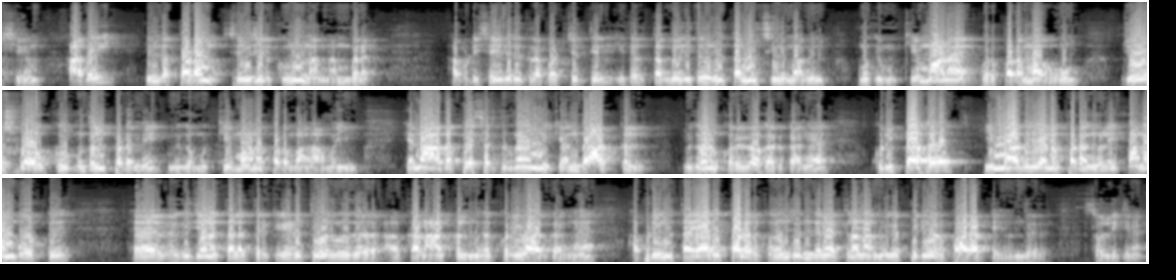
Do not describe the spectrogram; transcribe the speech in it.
விஷயம். அதை இந்த படம் செஞ்சிருக்கும்னு நான் நம்புறேன். அப்படி செய்திருக்கிற பட்சத்தில் இதில் தமிழ் இது வந்து தமிழ் சினிமாவில் மிக முக்கியமான ஒரு படமாகவும் ஜோஷ்வாவுக்கு முதல் படமே மிக முக்கியமான படமாக அமையும். ஏன்னா அதை பேசுறதுக்கு தான் இன்னைக்கு அந்த ஆட்கள் மிகவும் குறைவாக இருக்காங்க. குறிப்பாக இம்மாதிரியான படங்களை பணம் போட்டு வெகுஜன தளத்திற்கு எடுத்து வருவதற்கான ஆட்கள் மிக குறைவாக இருக்காங்க. அப்படின்னு தயாரிப்பாளருக்கு வந்து இந்த நேரத்தில் நான் மிகப்பெரிய ஒரு பாராட்டை வந்து சொல்லிக்கிறேன்.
